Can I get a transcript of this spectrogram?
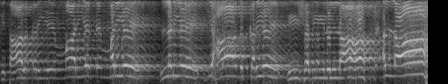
قتال کریے، ماریے تے مریے، لڑیے، جہاد کریے۔ فی سبیل اللہ اللہ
